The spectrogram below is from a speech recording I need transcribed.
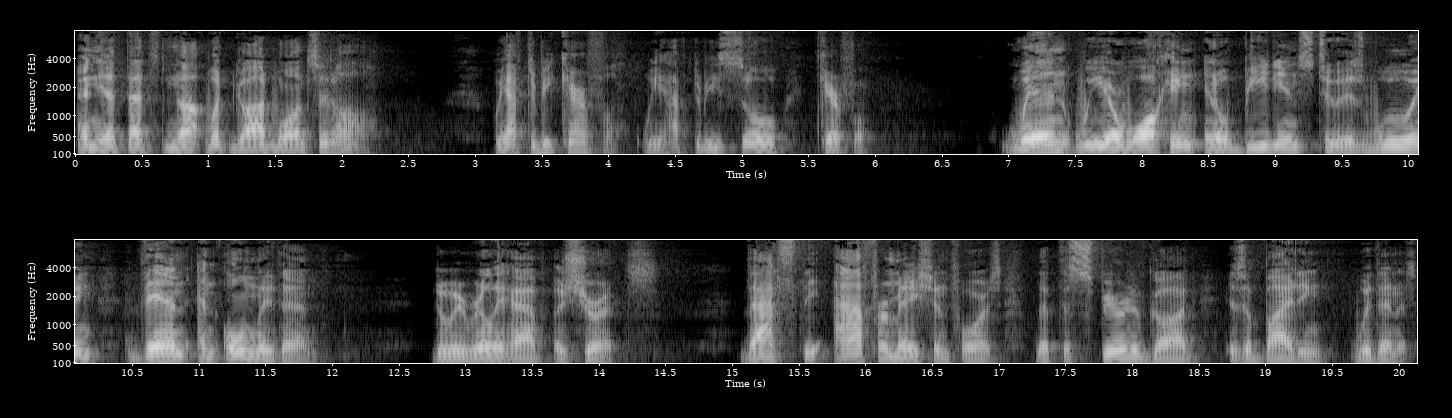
And yet, that's not what God wants at all. We have to be careful. We have to be so careful. When we are walking in obedience to his wooing, then and only then do we really have assurance. That's the affirmation for us that the Spirit of God is abiding within us.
